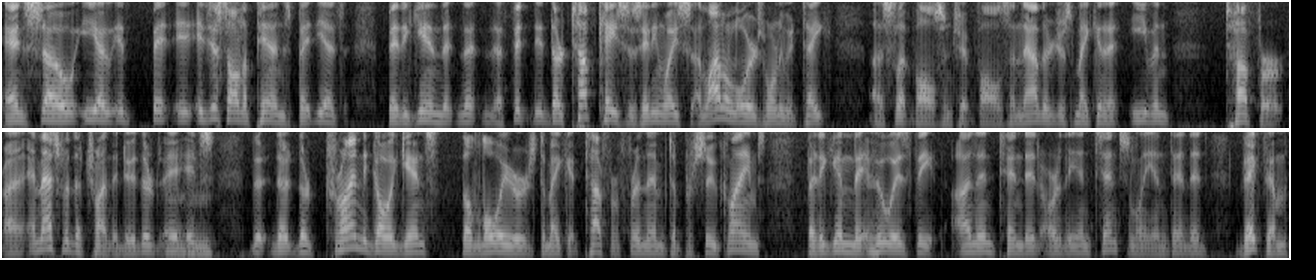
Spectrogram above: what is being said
And so you know, it, it it just all depends. But yes, but again, the, the, the fit, they're tough cases anyways. A lot of lawyers won't even take uh, slip falls and trip falls, and now they're just making it even tougher. Uh, and that's what they're trying to do. They're mm-hmm. it's they're, they're they're trying to go against the lawyers to make it tougher for them to pursue claims. But again, the, who is the unintended or the intentionally intended victim?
